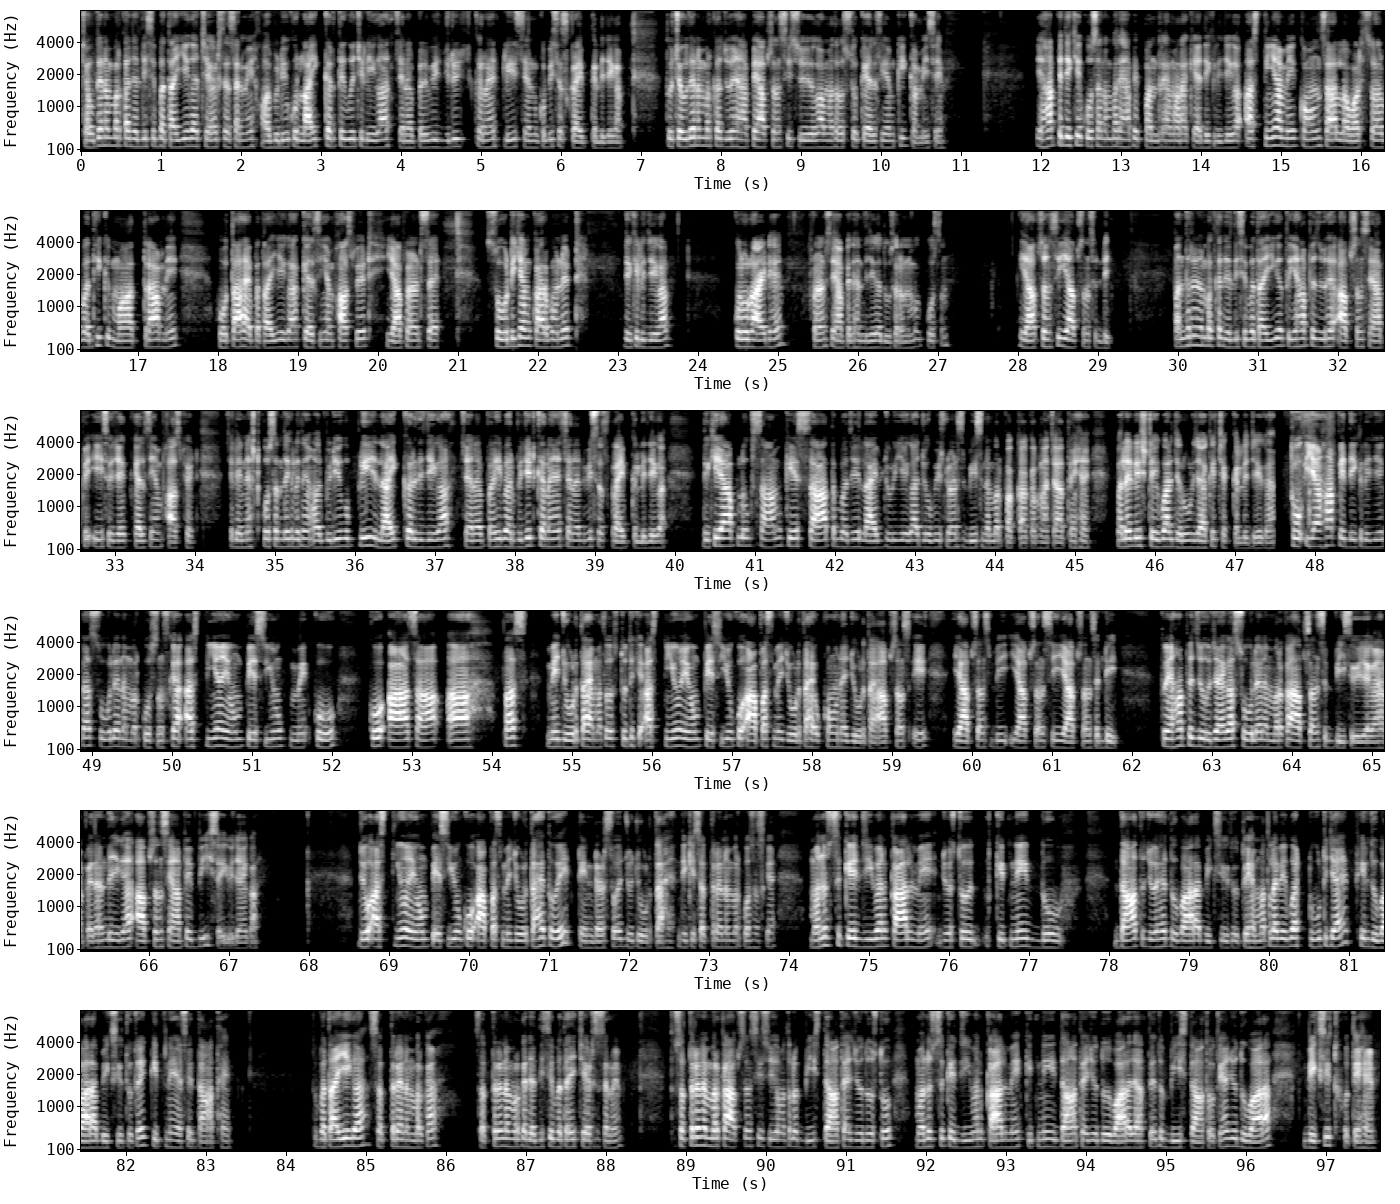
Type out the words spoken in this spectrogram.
चौदह नंबर का जल्दी से बताइएगा चैट सेशन में, और वीडियो को लाइक करते हुए चलिएगा, चैनल पर भी ज़रूर कर रहे हैं, प्लीज़ चैनल को भी सब्सक्राइब कर लीजिएगा। तो चौदह नंबर का जो है, यहाँ पे ऑप्शन सी होगा मतलब दोस्तों, कैल्शियम की कमी से। यहाँ पे देखिए, क्वेश्चन नंबर यहाँ पे पंद्रह हमारा, क्या देख लीजिएगा? अस्थियाँ में कौन सा लवण सर्वाधिक मात्रा में होता है, बताइएगा कैल्शियम फास्फेट या फ्रेंड्स है सोडियम कार्बोनेट, देख लीजिएगा। क्लोराइड है, फ्रेंड्स, यहाँ पे ध्यान दीजिएगा दूसरा नंबर क्वेश्चन। या ऑप्शन सी या ऑप्शन डी। पंद्रह नंबर का जल्दी से बताइएगा तो यहाँ पे जो है ऑप्शन यहाँ पे ए से हो जाएगा कैल्शियम फास्फेट। चलिए नेक्स्ट क्वेश्चन देख लेते हैं और वीडियो को प्लीज़ लाइक कर दीजिएगा। चैनल पर ही बार विज़िट कर रहे हैं, चैनल भी सब्सक्राइब कर लीजिएगा। देखिए, आप लोग शाम के सात बजे लाइव जुड़िएगा, जो भी स्टूडेंट्स बीस नंबर पक्का करना चाहते हैं। प्ले लिस्ट एक बार ज़रूर जाके चेक कर लीजिएगा। तो यहाँ पे देख लीजिएगा सोलह नंबर क्वेश्चन का अस्थियाँ एवं पेशियों में को को आशा आपस में जोड़ता है। मतलब तो देखिए, अस्थियों एवं पेशियों को आपस में जोड़ता है, वो कौन है जोड़ता है? ऑप्शन ए या ऑप्शन बी या ऑप्शन सी या ऑप्शन डी तो यहाँ पे जो हो जाएगा सोलह नंबर का ऑप्शन बी सही हो जाएगा। यहाँ पे ध्यान दीजिएगा ऑप्शन यहाँ पे बी सही हो जाएगा। जो अस्थियों एवं पेशियों को आपस में जोड़ता है तो ये टेंडर्स जो जोड़ता है। देखिए, सत्रह नंबर क्वेश्चन क्या मनुष्य के जीवन काल में, दोस्तों, कितनी दो दांत जो है दोबारा विकसित होते हैं। मतलब एक बार टूट जाए, फिर दोबारा विकसित होते हैं। कितने ऐसे दांत हैं? तो बताइएगा सत्रह नंबर का, सत्रह नंबर का जल्दी से बताइए चैट सेशन में। तो सत्रह नंबर का ऑप्शन सी का मतलब बीस दांत है। जो दोस्तों, मनुष्य के जीवन काल में कितनी दांत है जो दोबारा जाते हैं तो बीस दांत होते हैं जो दोबारा विकसित होते हैं।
